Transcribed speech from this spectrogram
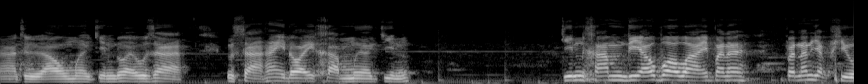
อ่าถือเอาเมือกินด้วยอุตส่าห์อุตส่าห์ให้ดอยคำเมือกิน กินคำเดียวบ่ไหวปะนะปะนั้นอยากผิว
